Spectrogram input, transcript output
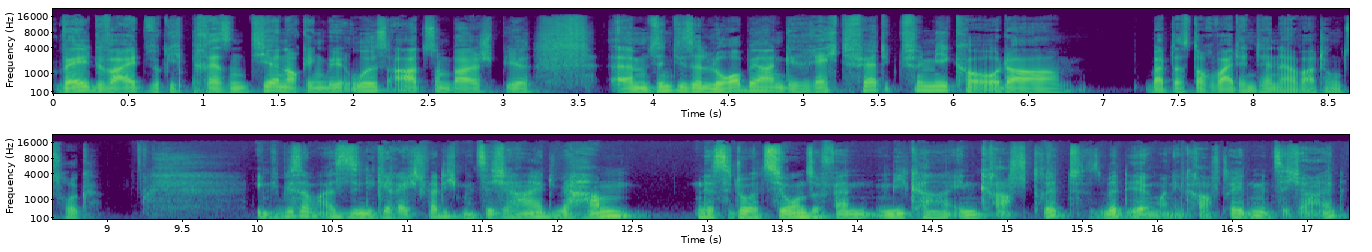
weltweit wirklich präsentieren, auch gegenüber den USA zum Beispiel. Ähm, sind diese Lorbeeren gerechtfertigt für Mika oder bleibt das doch weit hinter den Erwartungen zurück? In gewisser Weise sind die gerechtfertigt mit Sicherheit. Wir haben eine Situation, sofern Mika in Kraft tritt, es wird irgendwann in Kraft treten mit Sicherheit,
